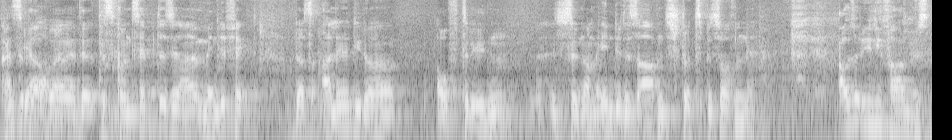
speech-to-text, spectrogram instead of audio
Kannst du Ja, glauben. aber das Konzept ist ja im Endeffekt, dass alle, die da auftreten, sind am Ende des Abends sturzbesoffene. Außer die, die fahren müssen.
